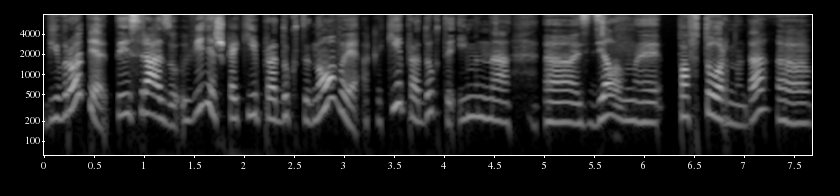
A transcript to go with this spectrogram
в Европе, ты сразу увидишь, какие продукты новые, а какие продукты именно э, сделаны повторно, да, э,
